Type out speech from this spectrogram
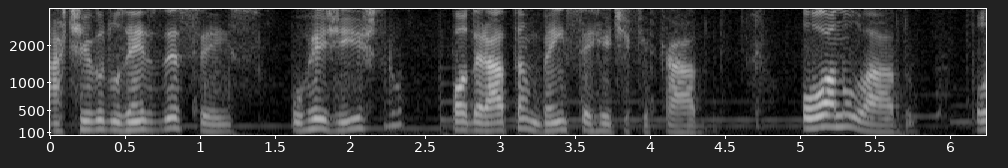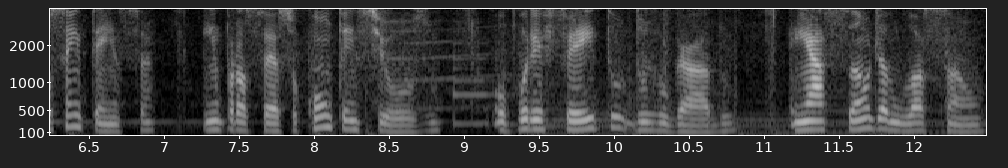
Artigo 216. O registro poderá também ser retificado ou anulado por sentença em processo contencioso ou por efeito do julgado em ação de anulação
